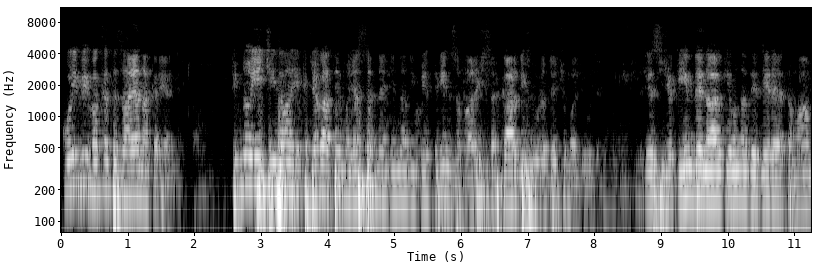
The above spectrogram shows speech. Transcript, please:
کوئی بھی وقت ضائع نہ کرے جی تینوں ہی چیزاں ایک جگہ تے میسر نے جنہ دی بہترین سفارش سرکار دی صورت وچ موجود ہے۔ اس یقین دے نال کہ انہاں دے زیر اہتمام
